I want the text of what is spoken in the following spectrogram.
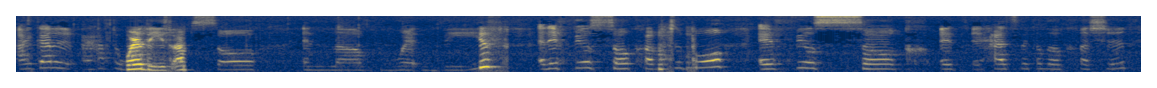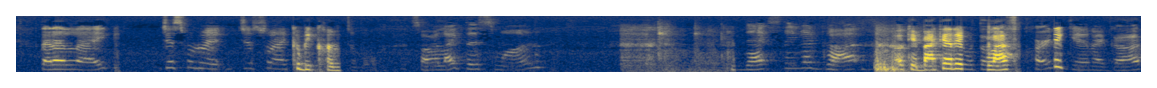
I gotta, I have to wear these. I'm so in love with these, and it feels so comfortable. It feels so. It it has like a little cushion that I like, just for my, just so I could be comfortable. So I like this one. Next thing I got. Okay, back at it with the last cardigan I got.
